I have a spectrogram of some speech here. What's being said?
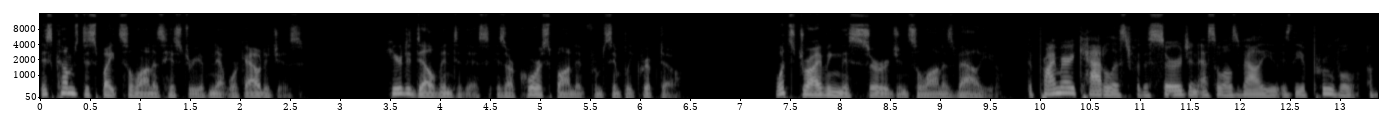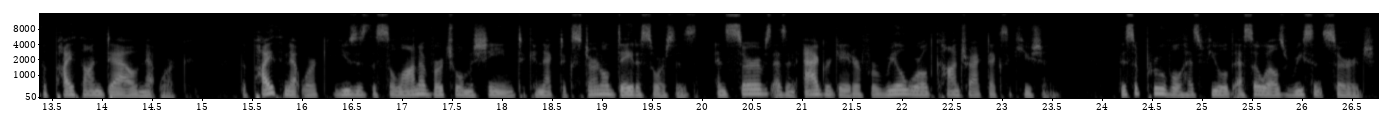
This comes despite Solana's history of network outages. Here to delve into this is our correspondent from Simply Crypto. What's driving this surge in Solana's value? The primary catalyst for the surge in SOL's value is the approval of the Python DAO network. The Pyth network uses the Solana virtual machine to connect external data sources and serves as an aggregator for real world contract execution. This approval has fueled SOL's recent surge,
